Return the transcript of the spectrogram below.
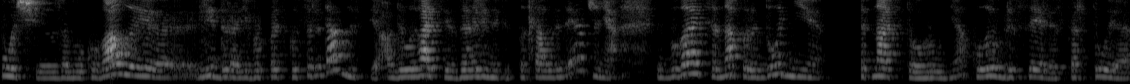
Польщею заблокували е, лідера Європейської солідарності, а делегації взагалі не підписали відрядження, відбувається напередодні 15 грудня, коли в Брюсселі стартує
